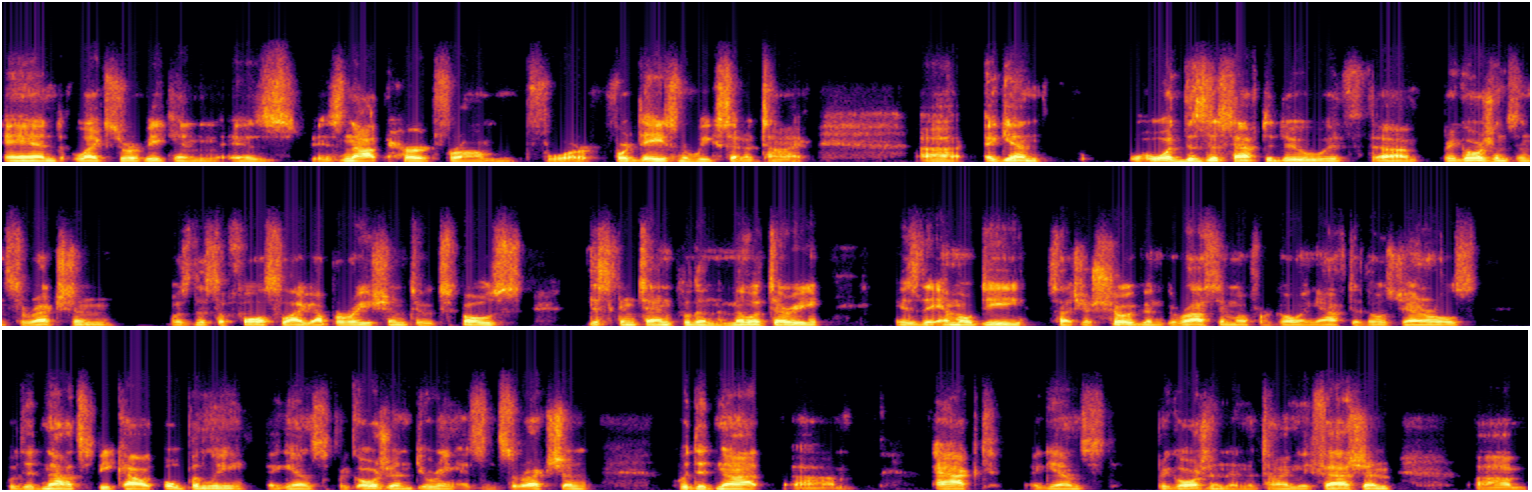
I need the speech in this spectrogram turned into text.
and like Surovikin is is not heard from for for days and weeks at a time. Uh, again, what does this have to do with uh, Prigozhin's insurrection? Was this a false flag operation to expose discontent within the military? Is the MOD, such as Shoigu and Gerasimov, are going after those generals who did not speak out openly against Prigozhin during his insurrection, who did not um, act against Prigozhin in a timely fashion? Um,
